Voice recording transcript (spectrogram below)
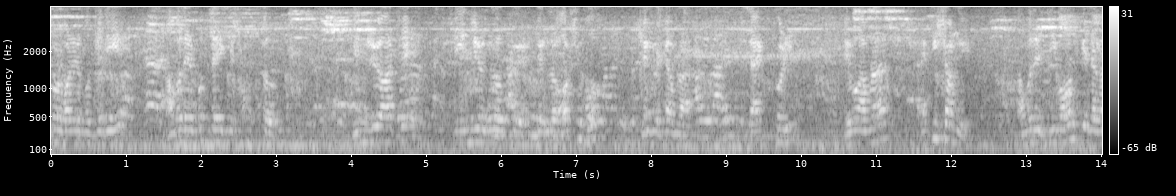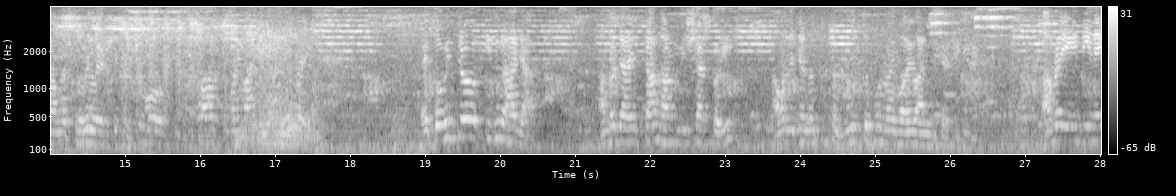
কোরবানির মধ্যে দিয়ে আমাদের মধ্যে যে সমস্ত ইন্দ্রিয় আছে, সেই ইন্দ্রিয়গুলো যেগুলো অশুভ, সেগুলোকে আমরা ত্যাগ করি এবং আমরা একই সঙ্গে আমাদের জীবনকে যেন আমরা শুভ এই পবিত্র ঈদুল হাজা আমরা যারা ইসলাম ধর্ম বিশ্বাস করি, আমাদের জন্য অত্যন্ত গুরুত্বপূর্ণ মহিমান্বিত একটি আমরা এই দিনে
